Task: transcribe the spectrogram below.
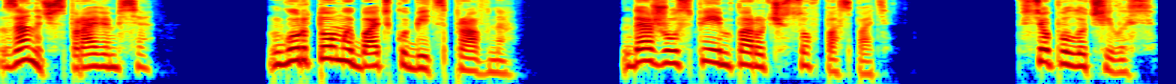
За ночь справимся. Гуртом и батьку бить справно. Даже успеем пару часов поспать. Все получилось.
